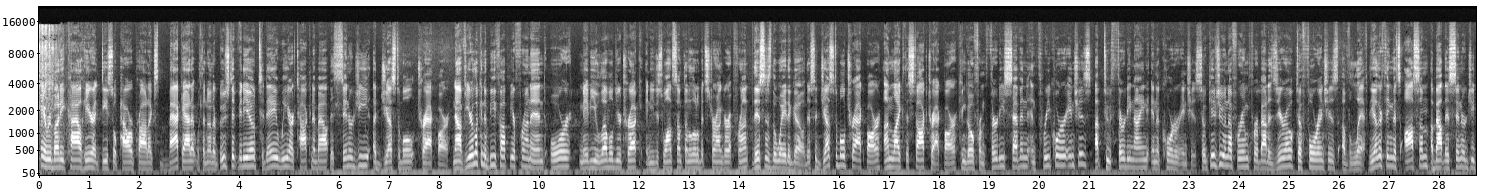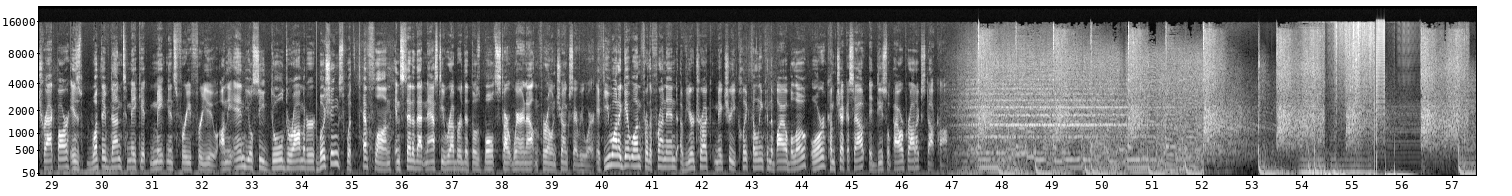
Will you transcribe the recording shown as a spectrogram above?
Hey everybody, Kyle here at Diesel Power Products, back at it with another Boost It video. Today we are talking about the Synergy Adjustable Track Bar. Now if you're looking to beef up your front end or maybe you leveled your truck and you just want something a little bit stronger up front, this is the way to go. This adjustable track bar, unlike the stock track bar, can go from 37 and 3 quarter inches up to 39 and a quarter inches. So it gives you enough room for about a 0 to 4 inches of lift. The other thing that's awesome about this Synergy track bar is what what they've done to make it maintenance free for you. On the end, you'll see dual durometer bushings with Teflon instead of that nasty rubber that those bolts start wearing out and throwing chunks everywhere. If you want to get one for the front end of your truck, make sure you click the link in the bio below or come check us out at dieselpowerproducts.com.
